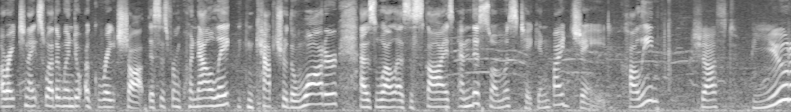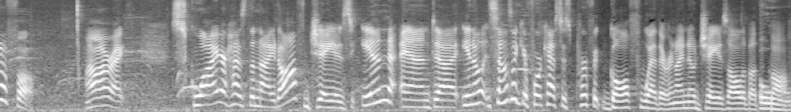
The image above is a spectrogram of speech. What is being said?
All right, tonight's weather window, a great shot. This is from Quesnel Lake. We can capture the water water as well as the skies. And this one was taken by Jade. Colleen? Just beautiful. All right. Squire has the night off. Jay is in. And, uh, you know, it sounds like your forecast is perfect golf weather. And I know Jay is all about the oh. golf.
